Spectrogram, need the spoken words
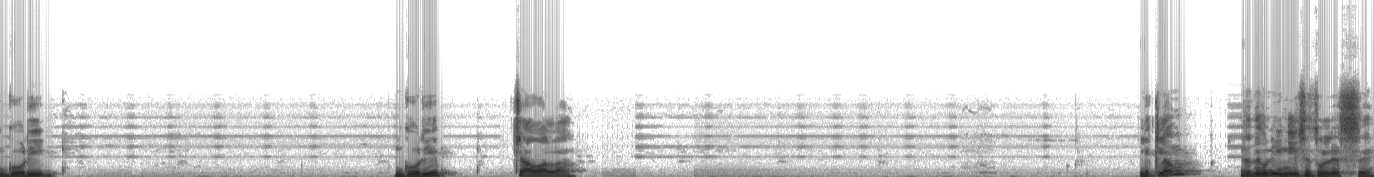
গরিব। গরিব চাওয়ালা। লিখলাম, এটা দেখুন ইংলিশে চলে এসছে।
